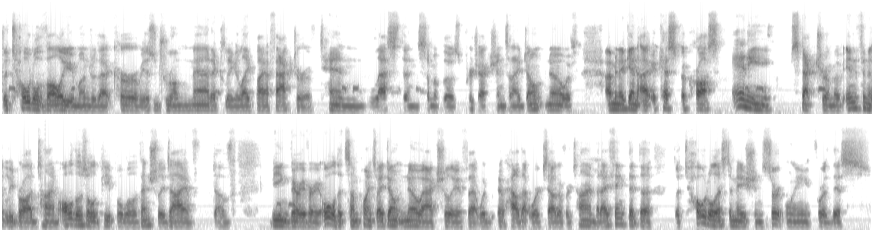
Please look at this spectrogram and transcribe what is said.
the total volume under that curve is dramatically, like by a factor of 10, less than some of those projections. And I don't know if, I mean, again, I guess across any spectrum of infinitely broad time, all those old people will eventually die of, of being very, very old at some point. So I don't know actually if that would how that works out over time. But I think that the the total estimation certainly for this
